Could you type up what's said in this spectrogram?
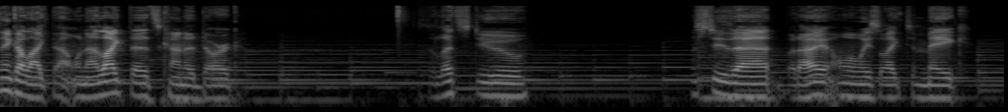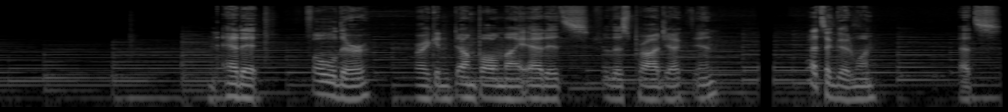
I think I like that one. I like that it's kind of dark. So let's do... Let's do that, but I always like to make an edit folder where I can dump all my edits for this project in. That's a good one. That's...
